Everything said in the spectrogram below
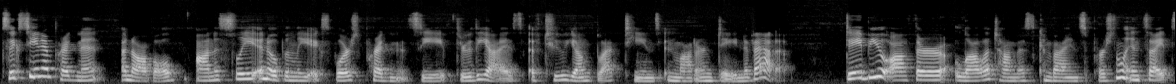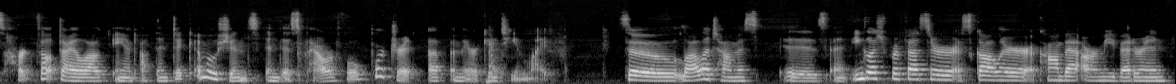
16 and Pregnant, a novel, honestly and openly explores pregnancy through the eyes of two young black teens in modern day Nevada. Debut author Lala Thomas combines personal insights, heartfelt dialogue, and authentic emotions in this powerful portrait of American teen life. So, Lala Thomas is an English professor, a scholar, a combat army veteran,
